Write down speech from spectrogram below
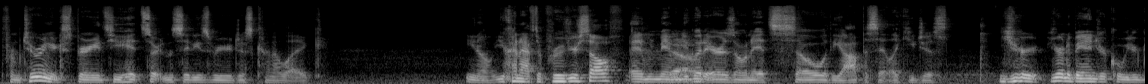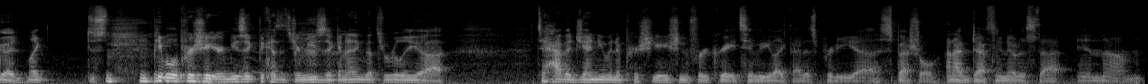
from touring experience you hit certain cities where you're just kind of like you know you kind of have to prove yourself. And man when you go to arizona it's so the opposite. Like you just you're you're in a band you're cool you're good. Like just people appreciate your music because it's your music. And i think that's really uh to have a genuine appreciation for creativity like that is pretty uh, special, and I've definitely noticed that in um,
